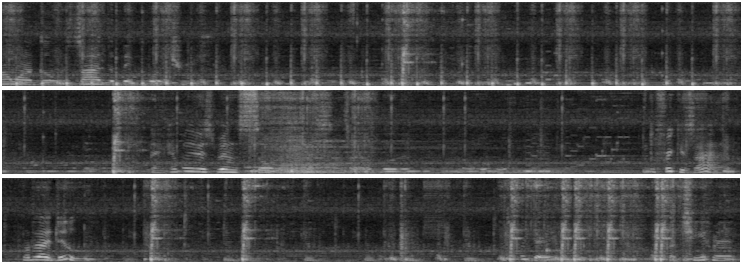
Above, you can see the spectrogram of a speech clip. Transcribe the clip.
I want to go inside the big boy tree. It's been so long since I uploaded. What the freak is that? What did I do? Okay. Achievement.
